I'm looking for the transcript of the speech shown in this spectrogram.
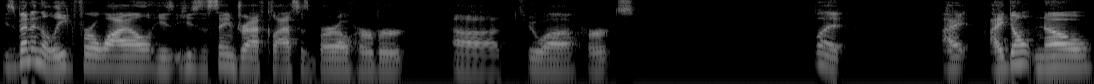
he's been in the league for a while. He's he's the same draft class as Burrow, Herbert, uh, Tua, Hurts. But I I don't know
